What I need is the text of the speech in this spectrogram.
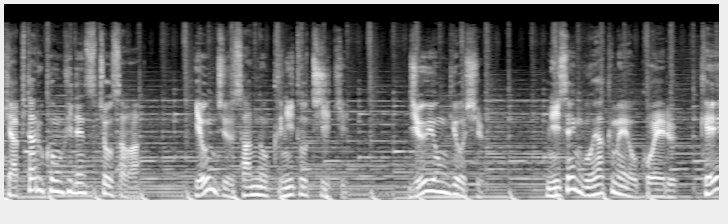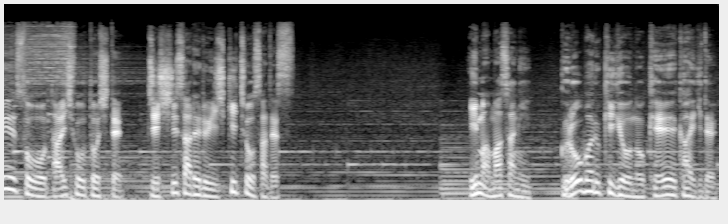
キャピタルコンフィデンス調査は43の国と地域14業種2500名を超える経営層を対象として実施される意識調査です今まさにグローバル企業の経営会議で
